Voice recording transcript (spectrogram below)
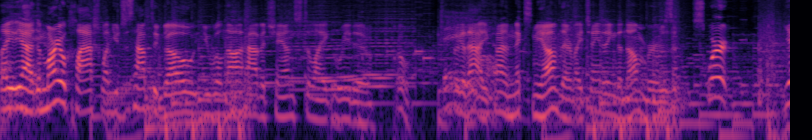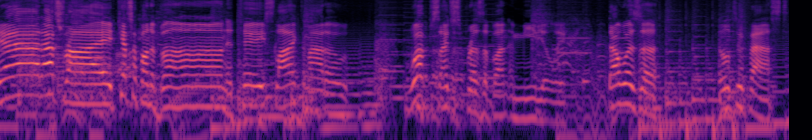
Like, yeah, the Mario Clash one, you just have to go. You will not have a chance to, like, redo. Oh, look at that. You kind of mixed me up there by changing the numbers. Squirt! Yeah, that's right! Ketchup on the bun. It tastes like tomato. Whoops, I just pressed the button immediately. That was a... A little too fast.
